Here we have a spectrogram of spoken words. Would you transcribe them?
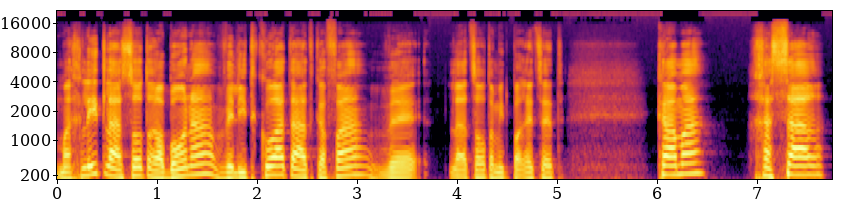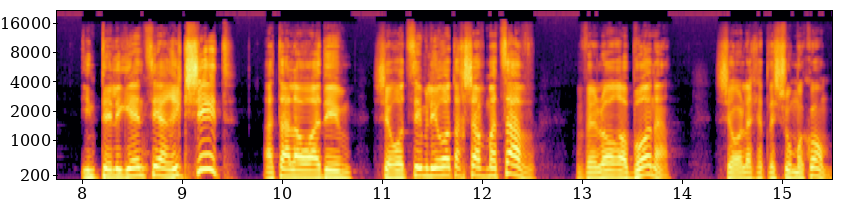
מחליט לעשות רבונה ולתקוע את ההתקפה ולעצור את המתפרצת. כמה חסר אינטליגנציה רגשית אתה לאוהדים שרוצים לראות עכשיו מצב, ולא רבונה שהולכת לשום מקום.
